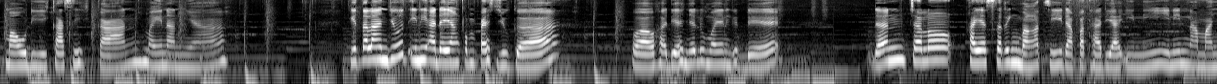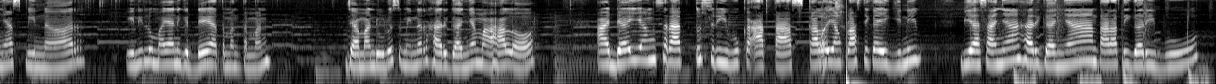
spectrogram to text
mau dikasihkan mainannya. Kita lanjut Ini ada yang kempes juga. Wow hadiahnya lumayan gede dan calo kayak sering banget sih dapat hadiah ini. Ini namanya spinner. Ini lumayan gede ya teman-teman. Zaman dulu spinner harganya mahal loh. Ada yang 100 ribu ke atas. Kalau yang plastik kayak gini biasanya harganya antara 3000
